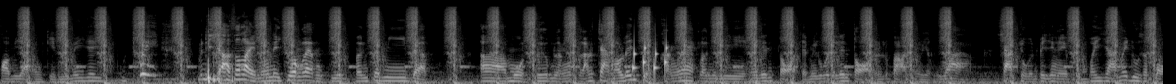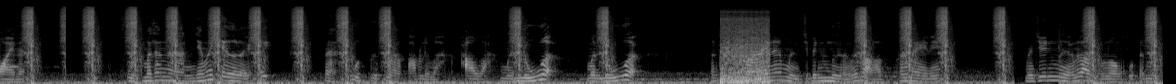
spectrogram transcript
ความยาวของเกมนี้ไม่ได้เฮ้ยไม่ได้ยาวเท่าไหร่นะในช่วงแรกของเกมมันจะมีแบบโหมดเติมหลังหลังจากเราเล่นจบครั้งแรกเราจะมีให้เล่นต่อแต่ไม่รู้ว่าจะเล่นต่อหรือเปล่าผมอยากว่าฉากจบมันเป็นยังไงผมพยายามไม่ดูสปอยนะขุดมาตั้งนานยังไม่เจอเลยเอ้ยน่ะพูดปุ๊บมาปั๊บเลยวะเอาวะเหมือนรู้อะเหมือนรู้อะ มันเป็นไม้นะเหมือนจะเป็นเหมืองหรือเปล่าครับข้างในนี้เหมือนจะเป็นเหมืองหรือเปล่าผมลองขุดแป๊บนึง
